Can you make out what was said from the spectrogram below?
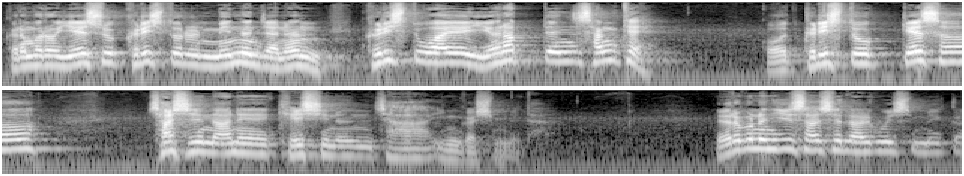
그러므로 예수 그리스도를 믿는 자는 그리스도와의 연합된 상태, 곧 그리스도께서 자신 안에 계시는 자인 것입니다. 여러분은 이 사실을 알고 있습니까?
